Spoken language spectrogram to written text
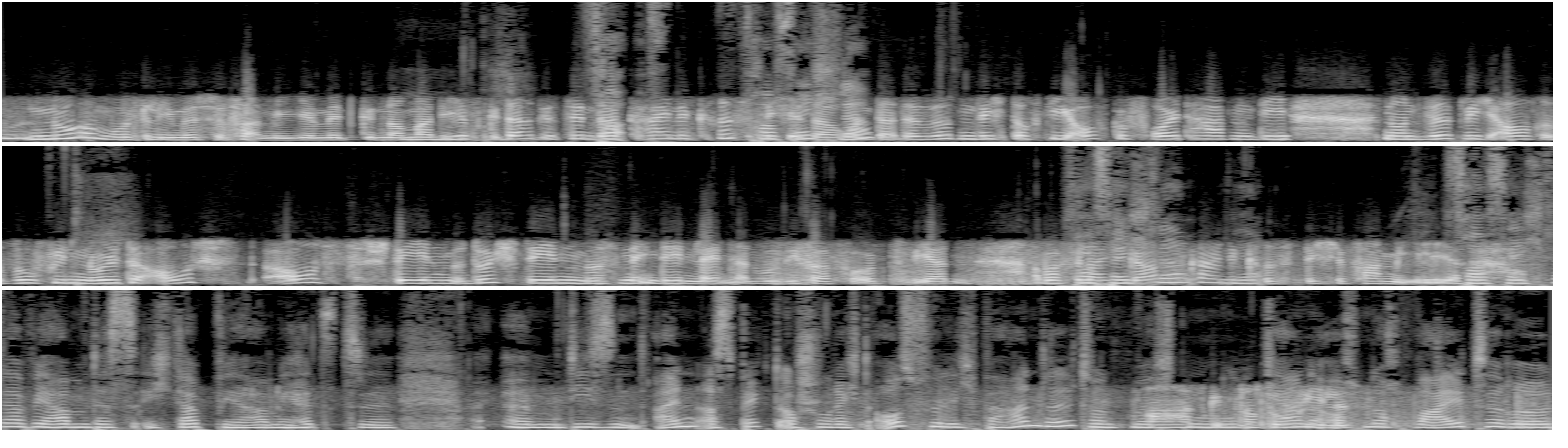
nur muslimische Familie mitgenommen hat. Ich habe gedacht, es sind Frau, da keine christliche darunter. Da würden sich doch die auch gefreut haben, die nun wirklich auch so viel Nöte aus, ausstehen, durchstehen müssen in den Ländern, wo sie verfolgt werden. Aber vielleicht gab es keine ja. christliche Familie. Frau Fechler, wir haben das, ich glaube, wir haben jetzt äh, ähm, diesen einen einen Aspekt auch schon recht ausführlich behandelt und ah, möchten oh, gerne so auch noch weitere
